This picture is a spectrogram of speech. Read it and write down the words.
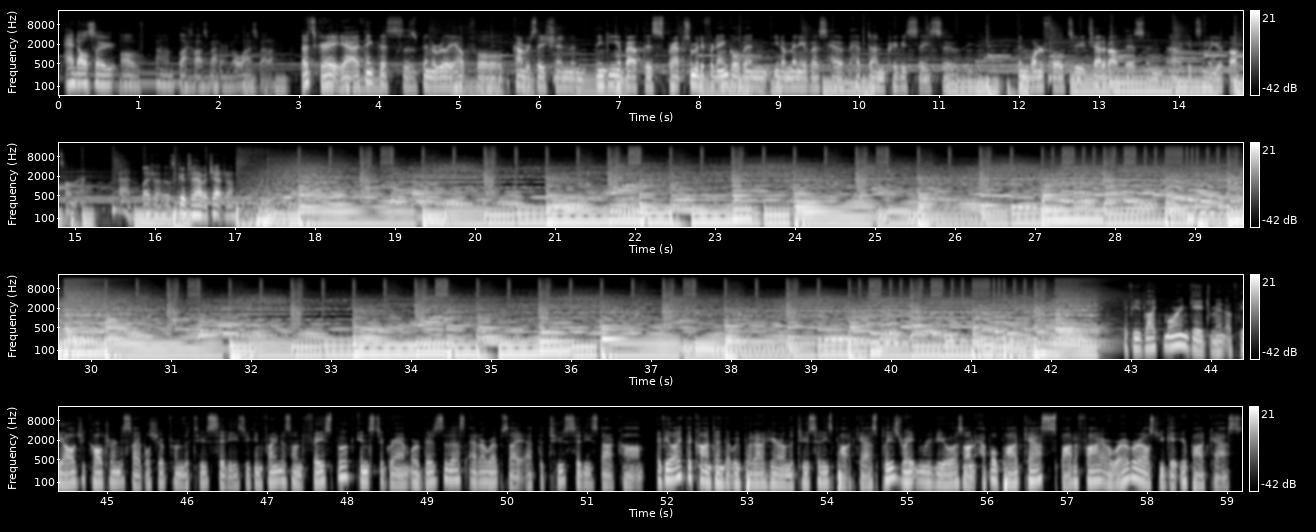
and also of um, Black Lives Matter and All Lives Matter. That's great. Yeah, I think this has been a really helpful conversation and thinking about this perhaps from a different angle than you know many of us have have done previously. So it's been wonderful to chat about this and uh, get some of your thoughts on that. Yeah, pleasure. It was good to have a chat, John. Like more engagement of theology, culture, and discipleship from the two cities, you can find us on Facebook, Instagram, or visit us at our website at thetwocities.com. If you like the content that we put out here on the Two Cities podcast, please rate and review us on Apple Podcasts, Spotify, or wherever else you get your podcasts.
